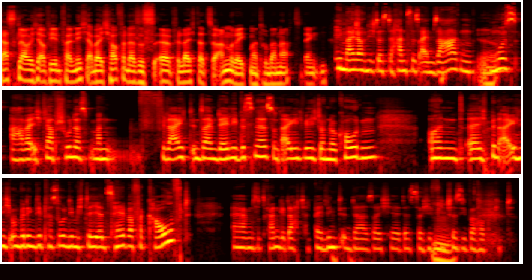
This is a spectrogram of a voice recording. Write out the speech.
Das glaube ich auf jeden Fall nicht, aber ich hoffe, dass es äh, vielleicht dazu anregt, mal drüber nachzudenken. Ich meine auch nicht, dass der Hans das einem sagen ja. muss, aber ich glaube schon, dass man vielleicht in seinem Daily Business und eigentlich will ich doch nur coden und äh, ich bin eigentlich nicht unbedingt die Person, die mich da jetzt selber verkauft, ähm, so dran gedacht hat, bei LinkedIn da solche, dass es solche hm. Features hm. überhaupt gibt.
